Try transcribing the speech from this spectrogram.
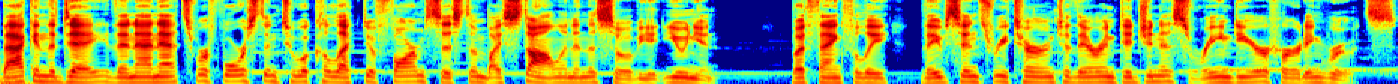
Back in the day, the Nenets were forced into a collective farm system by Stalin and the Soviet Union, but thankfully, they've since returned to their indigenous reindeer herding roots.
